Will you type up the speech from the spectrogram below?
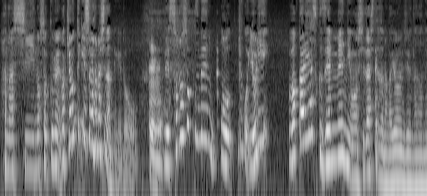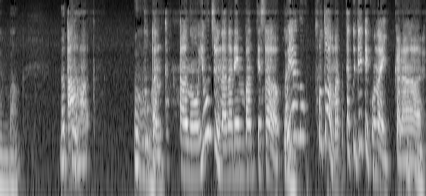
話の側面、まあ基本的にそういう話なんだけど、で、その側面を結構よりわかりやすく前面に押し出してたのが47年版。だと、うんうん、そうか、あの、47年版ってさ、親のことは全く出てこないから、うん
